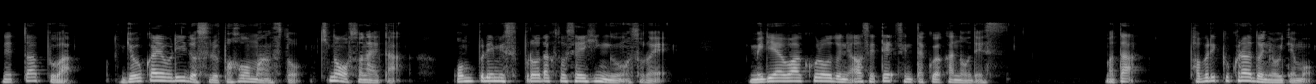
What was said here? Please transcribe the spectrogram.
ネットアップは業界をリードするパフォーマンスと機能を備えたオンプレミスプロダクト製品群を揃え、メディアワークロードに合わせて選択が可能です。また、パブリッククラウドにおいても、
